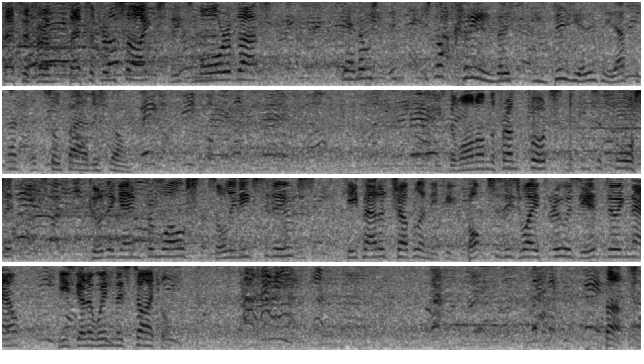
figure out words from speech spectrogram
Better from better from Sykes. Needs more of that. Yeah, no, it's, it, it's not clean, but he's busier, isn't he? That's, that, that's so far this round. He's the one on the front foot, looking to force it. Good again from Walsh. That's all he needs to do. Just keep out of trouble, and if he boxes his way through as he is doing now, he's going to win this title. But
